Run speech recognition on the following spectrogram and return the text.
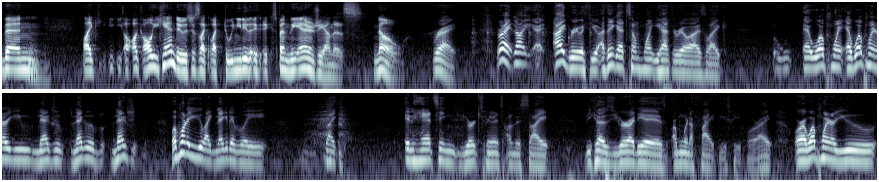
then like y- y- like all you can do is just like like do we need to expend the energy on this? No. Right, right. No, I, I agree with you. I think at some point you have to realize, like, at what point, at what point are you negative neg- neg- what point are you like negatively, like, enhancing your experience on this site because your idea is I'm going to fight these people, right? Or at what point are you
